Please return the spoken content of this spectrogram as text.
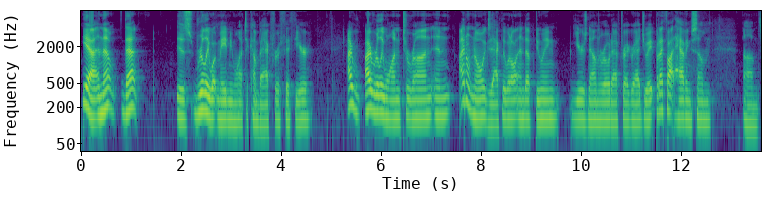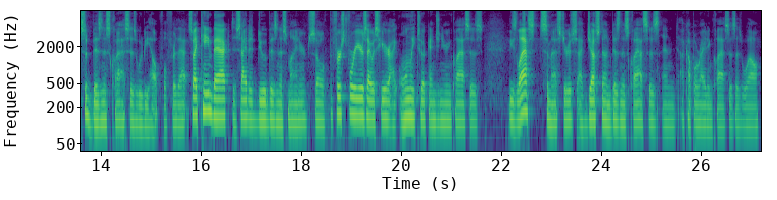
Yeah, and that that is really what made me want to come back for a fifth year. I I really wanted to run, and I don't know exactly what I'll end up doing years down the road after I graduate, but I thought having some um, some business classes would be helpful for that. So I came back, decided to do a business minor. So the first four years I was here, I only took engineering classes. These last semesters, I've just done business classes and a couple writing classes as well.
